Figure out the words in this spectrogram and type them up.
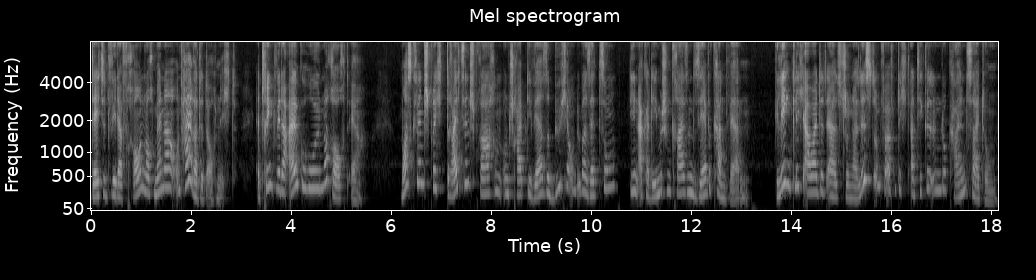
datet weder Frauen noch Männer und heiratet auch nicht. Er trinkt weder Alkohol noch raucht er. Moskwin spricht 13 Sprachen und schreibt diverse Bücher und Übersetzungen, die in akademischen Kreisen sehr bekannt werden. Gelegentlich arbeitet er als Journalist und veröffentlicht Artikel in lokalen Zeitungen.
